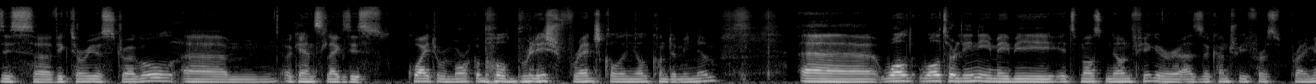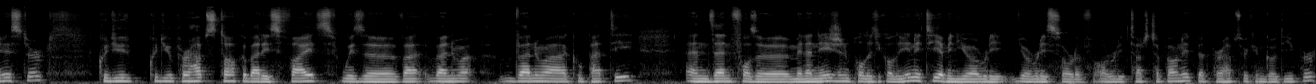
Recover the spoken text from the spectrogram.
this uh, victorious struggle um, against like this quite remarkable British French colonial condominium. Uh, Walt, Walter Lini may be its most known figure as the country's first prime minister. Could you could you perhaps talk about his fights with uh, Vanua, Vanuatu Party, and then for the Melanesian political unity? I mean, you already you already sort of already touched upon it, but perhaps we can go deeper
